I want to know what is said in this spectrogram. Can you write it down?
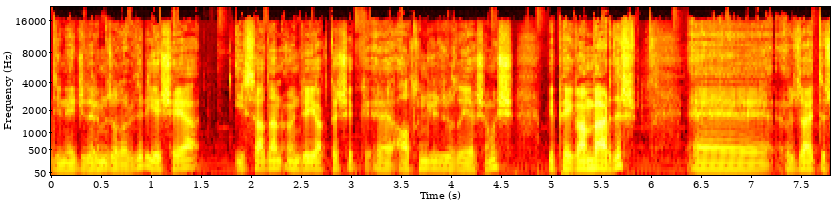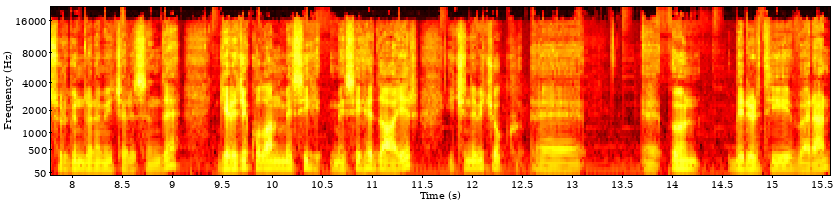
dinleyicilerimiz olabilir. Yeşe'ye İsa'dan önce yaklaşık e, 6. yüzyılda yaşamış bir peygamberdir. E, özellikle sürgün dönemi içerisinde gelecek olan Mesih Mesih'e dair içinde birçok e, e, ön belirtiyi veren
